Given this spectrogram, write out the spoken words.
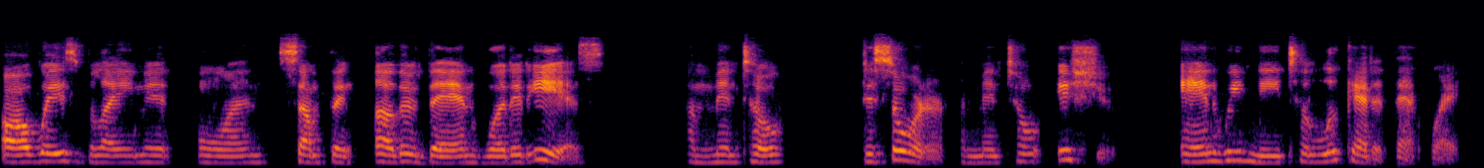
always blame it on something other than what it is a mental disorder, a mental issue. And we need to look at it that way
